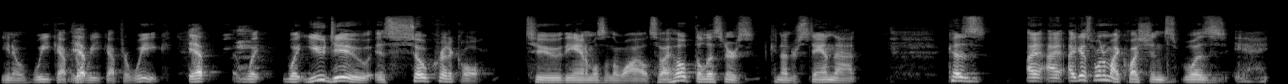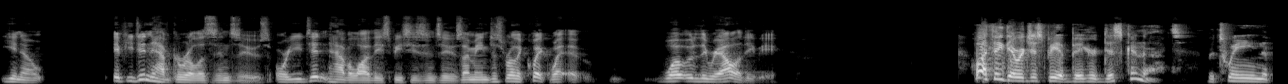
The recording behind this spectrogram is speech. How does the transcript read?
you know, week after Yep. week after week. Yep. What what you do is so critical to the animals in the wild. So I hope the listeners can understand that. Because I, I, I guess one of my questions was, you know, if you didn't have gorillas in zoos or you didn't have a lot of these species in zoos, I mean, just really quick, what what would the reality be? Well, I think there would just be a bigger disconnect between the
